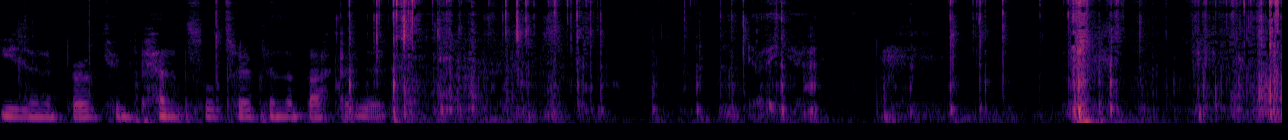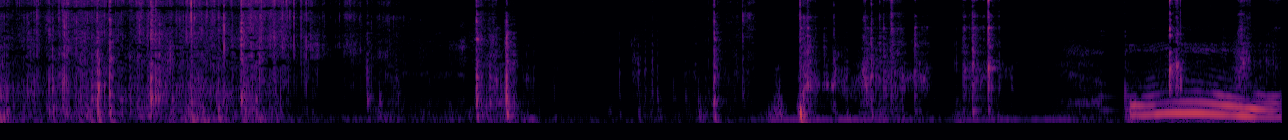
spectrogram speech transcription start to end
Using a broken pencil to open the back of it. Ooh.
